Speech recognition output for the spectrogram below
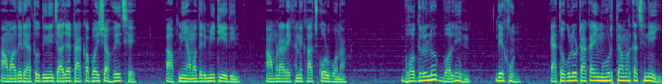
আমাদের এতদিনে যা যা টাকা পয়সা হয়েছে, আপনি আমাদের মিটিয়ে দিন। আমরা আর এখানে কাজ করব না। ভদ্রলোক বলেন, দেখুন, এতগুলো টাকা এই মুহূর্তে আমার কাছে নেই।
